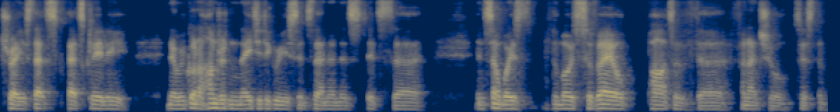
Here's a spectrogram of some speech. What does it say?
traced. That's that's clearly, you know, we've gone 180 degrees since then, and it's it's uh, in some ways the most surveilled part of the financial system.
